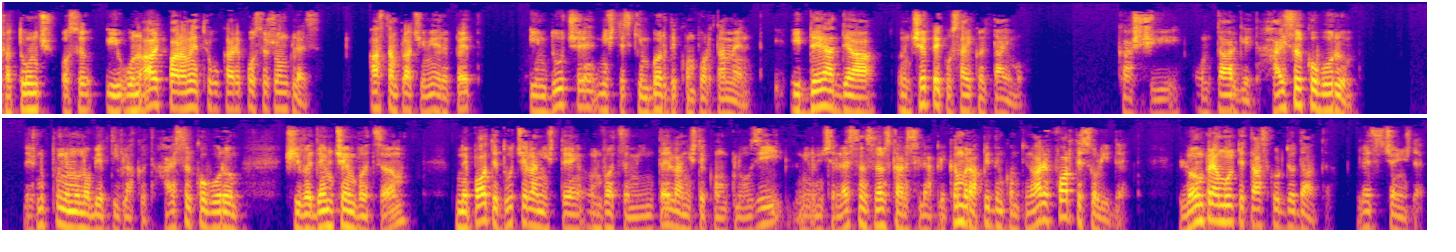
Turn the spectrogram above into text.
Și atunci o să e un alt parametru cu care pot să jonglez. Asta îmi place mie, repet, induce niște schimbări de comportament. Ideea de a începe cu cycle time-ul ca și un target, hai să-l coborâm. Deci nu punem un obiectiv la cât, hai să-l coborâm și vedem ce învățăm, ne poate duce la niște învățăminte, la niște concluzii, niște lessons learned care să le aplicăm rapid în continuare foarte solide. Luăm prea multe tascuri deodată. Let's change that.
